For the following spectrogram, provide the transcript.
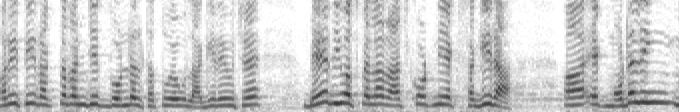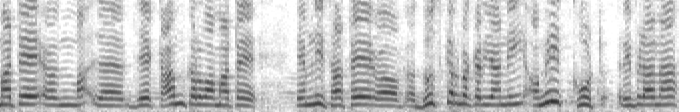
ફરીથી રક્તરંજિત ગોંડલ થતું એવું લાગી રહ્યું છે. બે દિવસ પહેલા રાજકોટની એક સગીરા એક મોડેલિંગ માટે જે કામ કરવા માટે એમની સાથે દુષ્કર્મ કર્યાની અમિત ખૂટ રીબડાના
